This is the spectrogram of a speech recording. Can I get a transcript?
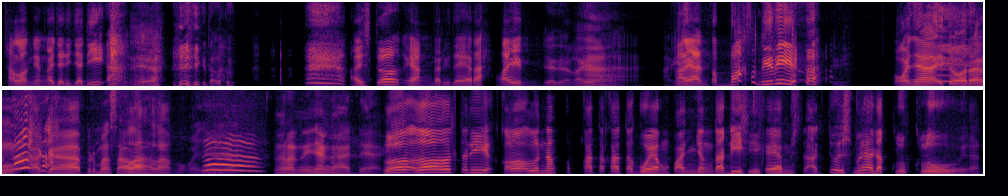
calon yang nggak jadi-jadi, ya. Kita tuh. habis itu yang dari daerah lain. Ya, ada lain. Nah. Nah, Kalian tebak sendiri. Pokoknya itu orang agak bermasalah lah pokoknya. Nuraninya nggak ada. lo, lo, lo tadi kalau lo nangkep kata-kata gue yang panjang tadi sih kayak misalnya itu sebenarnya ada clue-clue ya kan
